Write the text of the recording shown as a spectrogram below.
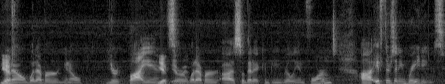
Yeah. You know, whatever you know your buy-ins Yep, yep, or yep. whatever, uh, so that it can be really informed. Uh, if there's any ratings.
